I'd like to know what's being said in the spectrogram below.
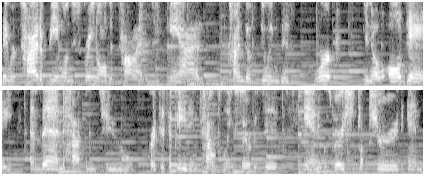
They were tired of being on the screen all the time and kind of doing this work, you know, all day and then having to participate in counseling services and it was very structured and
